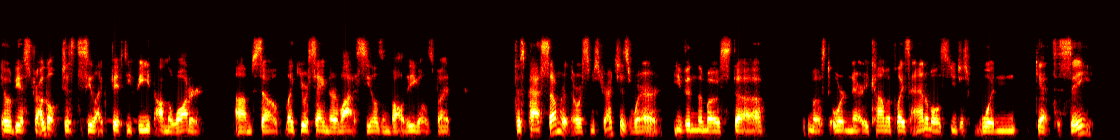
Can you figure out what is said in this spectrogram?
It would be a struggle just to see like 50 feet on the water. Um, so, like you were saying, there are a lot of seals and bald eagles, but this past summer there were some stretches where even the most uh, most ordinary, commonplace animals you just wouldn't get to see.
